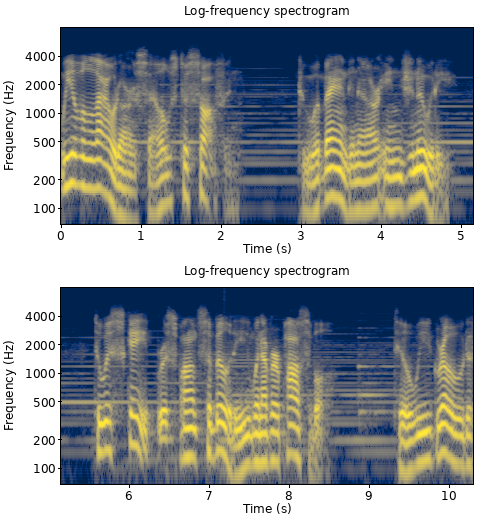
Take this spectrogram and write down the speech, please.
We have allowed ourselves to soften, to abandon our ingenuity, to escape responsibility whenever possible, till we grow to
